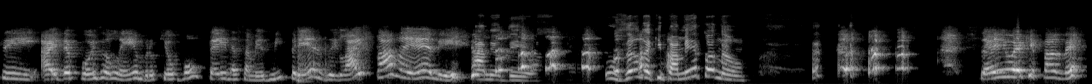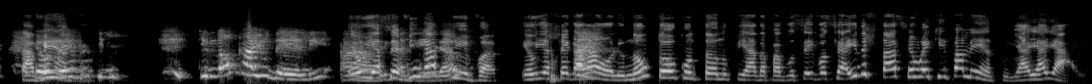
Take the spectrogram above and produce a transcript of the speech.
Sim, aí depois eu lembro que eu voltei nessa mesma empresa e lá estava ele. Ah, meu Deus. Usando equipamento ou não? Sem o equipamento. Tá eu lembro que, que não caiu dele. Eu ia ser vingativa. Eu ia chegar lá, olha, eu não estou contando piada para você e você ainda está sem o equipamento. Ai, ai, ai.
